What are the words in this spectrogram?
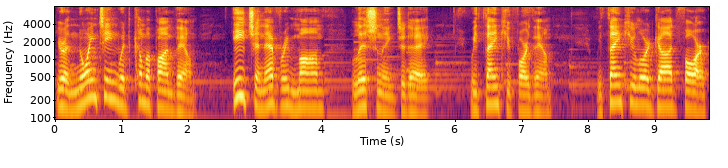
your anointing would come upon them, each and every mom listening today. We thank you for them. We thank you, Lord God, for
